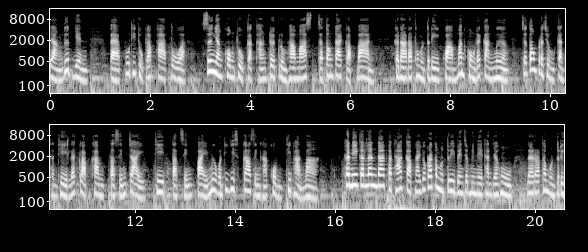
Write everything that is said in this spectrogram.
อย่างเลือดเย็น แต่ผู้ที่ถูกลักพาตัว ซึ่งยังคงถูกกักขังโดยกลุ่มฮามาสจะต้องได้กลับบ้าน คณะรัฐมนตรีความมั่นคงและการเมือง จะต้องประชุมกันทันทีและกลับคำตัดสินใจที่ตัดสินไปเมื่อวันที่ 29 สิงหาคมที่ผ่านมา ท่านี้กัตแลนได้ปะทะกับนายกรัฐมนตรีเบนจามินเนทันยาฮู และรัฐมนตรี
